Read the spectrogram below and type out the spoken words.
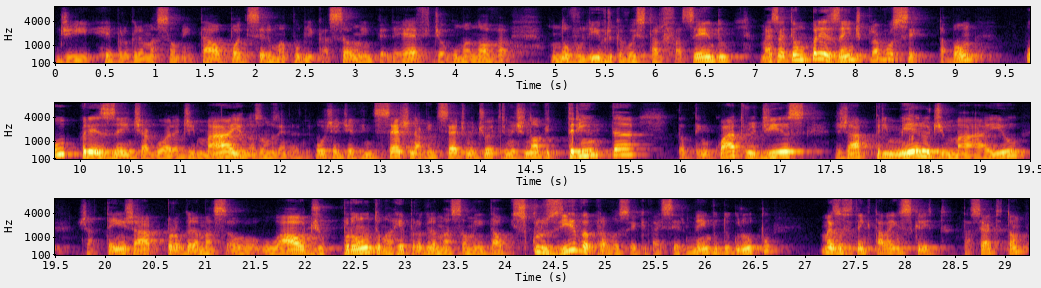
de reprogramação mental, pode ser uma publicação em PDF de alguma nova um novo livro que eu vou estar fazendo, mas vai ter um presente para você, tá bom? O presente agora de maio, nós vamos hoje é dia 27, né? 27, 28, 29, 30, então tem quatro dias, já primeiro de maio, já tem já programação, o áudio pronto, uma reprogramação mental exclusiva para você que vai ser membro do grupo, mas você tem que estar tá lá inscrito, tá certo? Então,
